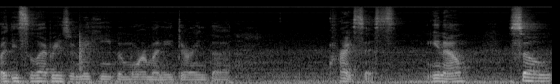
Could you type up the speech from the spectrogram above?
or these celebrities are making even more money during the crisis you know? So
